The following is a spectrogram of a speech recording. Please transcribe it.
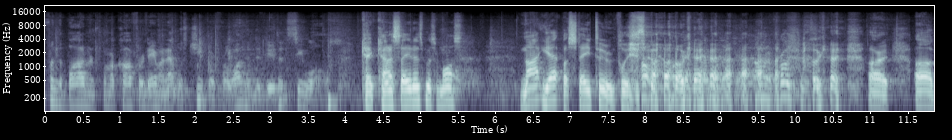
from the bottom and form a coffer dam, and that was cheaper for London to do than seawalls. Can, can I say this, Mr. Moss? Not yet, but stay tuned, please. Okay. Approach to this. Okay, all right. Uh,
